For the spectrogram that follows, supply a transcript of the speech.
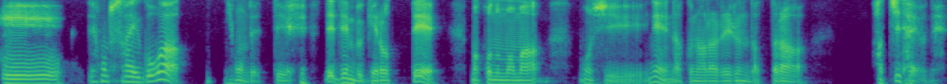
ええで、本当最後は日本でって、で、全部ゲロって、まあ、このまま、もしね、亡くなられるんだったら、勝ちだよね。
